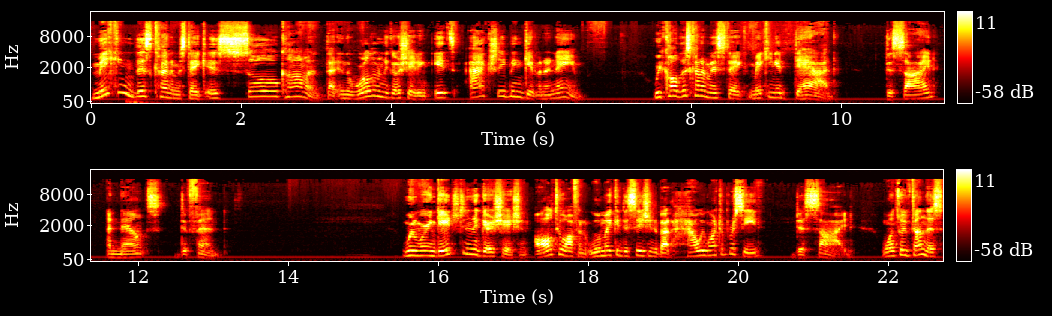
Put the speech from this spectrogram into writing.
Making this kind of mistake is so common that in the world of negotiating, it's actually been given a name. We call this kind of mistake making a DAD decide, announce, defend. When we're engaged in negotiation, all too often we'll make a decision about how we want to proceed, decide. Once we've done this,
